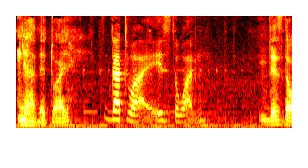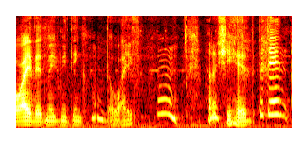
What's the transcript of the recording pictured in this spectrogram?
yeah that why That why is the one. That's the why that made me think, hmm, the wife. Hmm, what if she had? But then,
